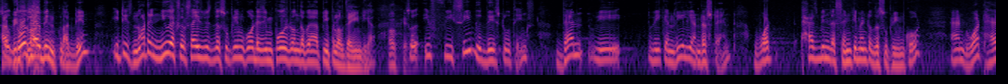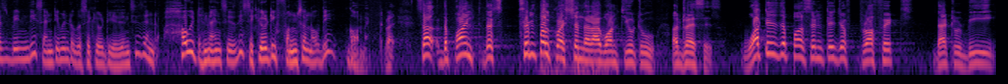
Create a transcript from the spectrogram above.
So those have been plugged in. It is not a new exercise which the Supreme Court has imposed on the uh, people of the India. Okay. So if we see the, these two things, then we we can really understand what has been the sentiment of the Supreme Court and what has been the sentiment of the security agencies and how it enhances the security function of the government. Right. So the point, the simple question that I want you to address is, what is the percentage of profits that will be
